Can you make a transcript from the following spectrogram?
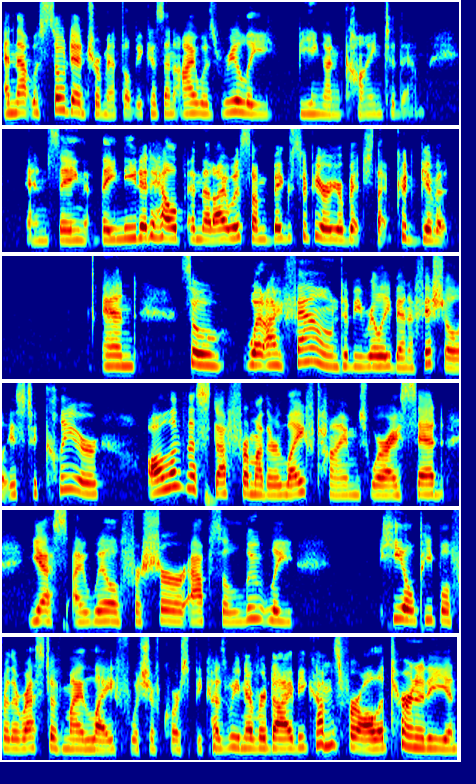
And that was so detrimental because then I was really being unkind to them and saying that they needed help and that I was some big superior bitch that could give it. And so, what I found to be really beneficial is to clear all of the stuff from other lifetimes where I said, Yes, I will for sure, absolutely heal people for the rest of my life, which, of course, because we never die, becomes for all eternity, and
